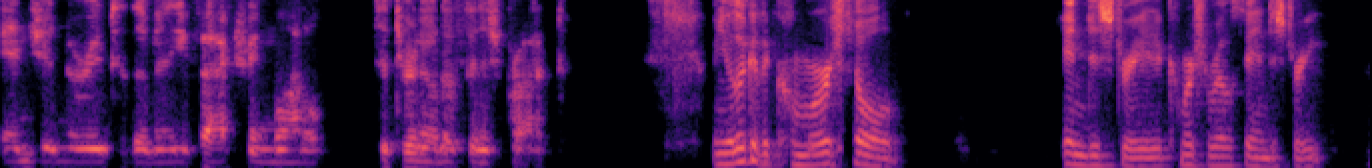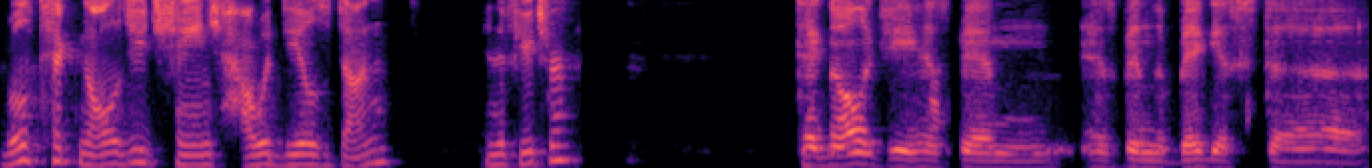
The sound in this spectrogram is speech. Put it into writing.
engine or into the manufacturing model to turn out a finished product when you look at the commercial industry, the commercial real estate industry, will technology change how a deal's done in the future? Technology has been has been the biggest uh,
